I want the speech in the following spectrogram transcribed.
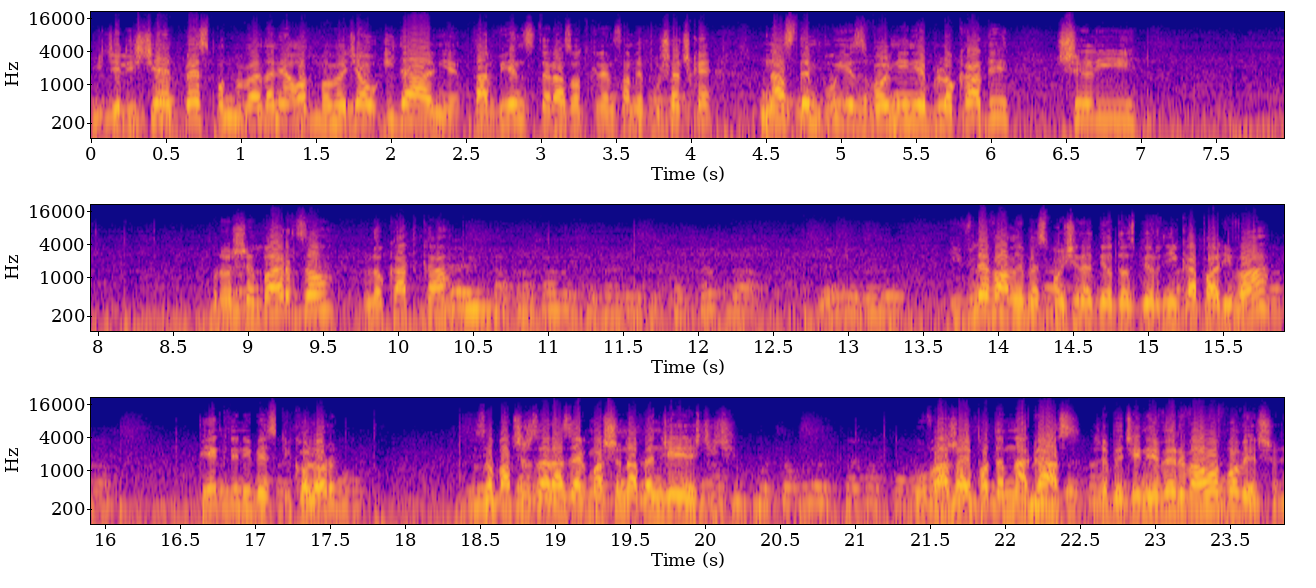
Widzieliście? Bez podpowiadania odpowiedział idealnie. Tak więc teraz odkręcamy puszeczkę. Następuje zwolnienie blokady, czyli proszę bardzo, blokadka. I wlewamy bezpośrednio do zbiornika paliwa. Piękny niebieski kolor. Zobaczysz zaraz jak maszyna będzie jeździć. Uważaj potem na gaz, żeby cię nie wyrwało w powietrze.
